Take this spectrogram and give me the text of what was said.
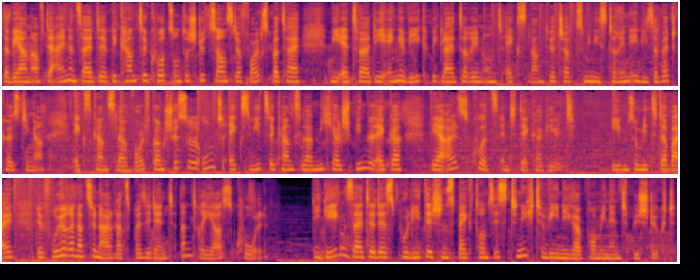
Da wären auf der einen Seite bekannte Kurzunterstützer aus der Volkspartei, wie etwa die enge Wegbegleiterin und Ex-Landwirtschaftsministerin Elisabeth Köstinger, Ex-Kanzler Wolfgang Schüssel und Ex-Vizekanzler Michael Spindelecker, der als Kurzentdecker gilt. Ebenso mit dabei der frühere Nationalratspräsident Andreas Kohl. Die Gegenseite des politischen Spektrums ist nicht weniger prominent bestückt.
